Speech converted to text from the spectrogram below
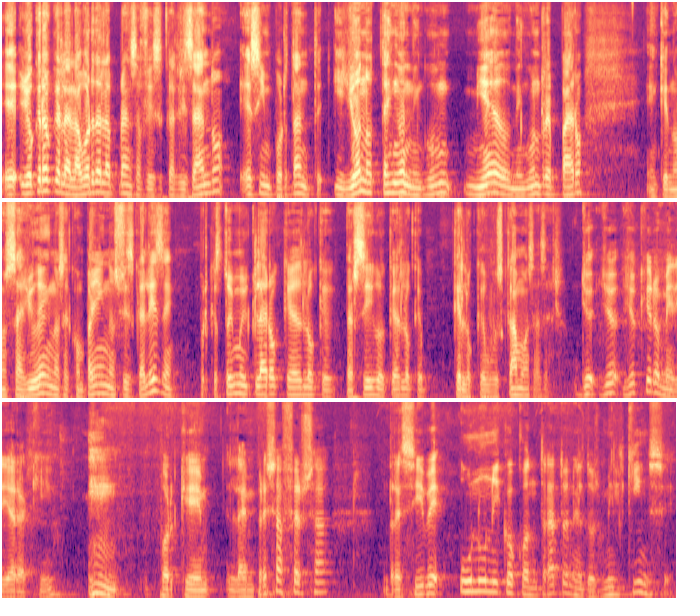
Eh, yo creo que la labor de la prensa fiscalizando es importante y yo no tengo ningún miedo, ningún reparo en que nos ayuden, nos acompañen, nos fiscalicen, porque estoy muy claro qué es lo que persigo, qué es lo que, lo que buscamos hacer. Yo, yo, yo quiero mediar aquí, porque la empresa FERSA recibe un único contrato en el 2015,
